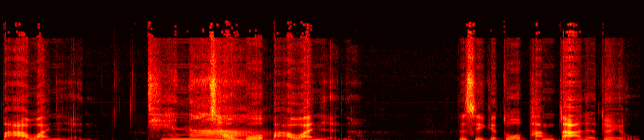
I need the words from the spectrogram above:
八万人，天哪，超过八万人呢，那是一个多庞大的队伍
